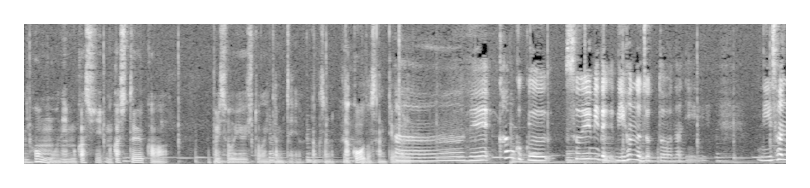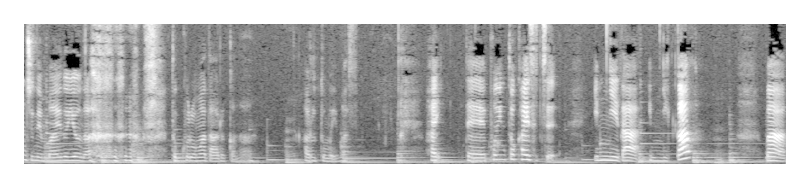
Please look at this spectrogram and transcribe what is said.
日本もね昔昔というかはやっ ぱりそういう人がいたみたいよなんかその仲人さんっていうあのがーね韓国そういう意味で日本のちょっと何2 3 0年前のようなところまだあるかなうんあると思います。はい。で、ポイント解説。입니다. 입니까? うんまあ、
